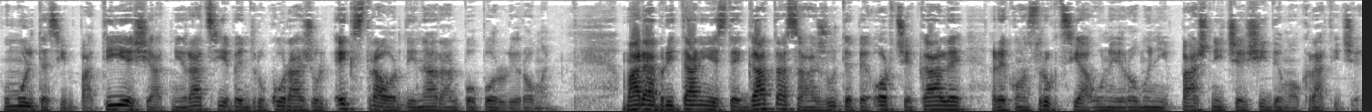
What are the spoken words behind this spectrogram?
cu multă simpatie și admirație pentru curajul extraordinar al poporului român. Marea Britanie este gata să ajute pe orice cale reconstrucția unei Românii pașnice și democratice.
